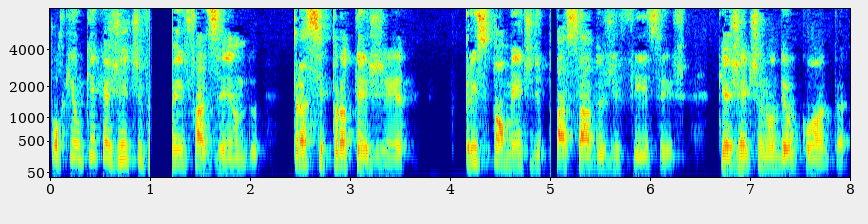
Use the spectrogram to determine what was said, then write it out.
Porque o que, que a gente vem fazendo para se proteger, principalmente de passados difíceis que a gente não deu conta?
